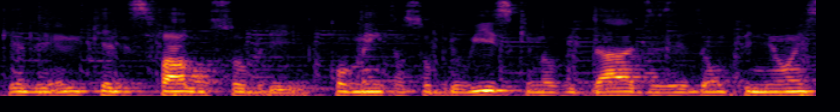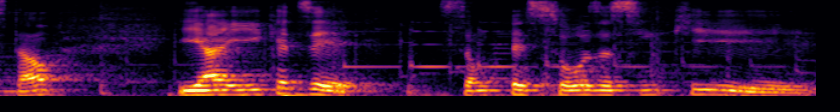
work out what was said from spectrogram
que, ele- que eles falam sobre, comentam sobre whisky, novidades e dão opiniões e tal. E aí, quer dizer, são pessoas assim que,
